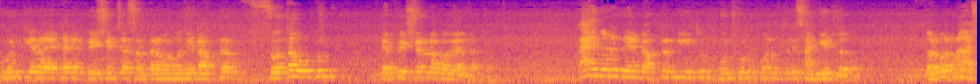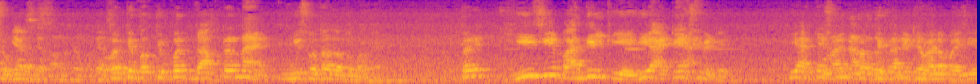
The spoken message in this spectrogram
फोन केला एखाद्या पेशंटच्या संदर्भामध्ये. डॉक्टर स्वतः उठून त्या पेशंटला बघायला जातात काय गरज आहे? डॉक्टरनी इथून फोन करून कोणाला तरी सांगितलं. बरोबर ना अशोक? तर ते बघ पण डॉक्टर नाही. मी स्वतः जातो बघायला. तर ही जी बांधिलकी आहे ही अटॅचमेंट आहे. ही अटॅचमेंट प्रत्येकाने ठेवायला पाहिजे.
